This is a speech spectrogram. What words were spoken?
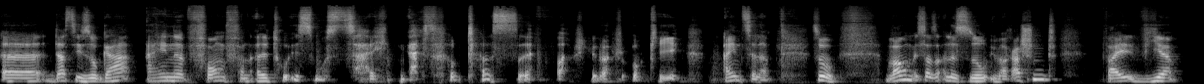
äh, dass sie sogar eine Form von Altruismus zeigen. Also das äh, habe ich gedacht, okay, Einzeller. So, warum ist das alles so überraschend? Weil wir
